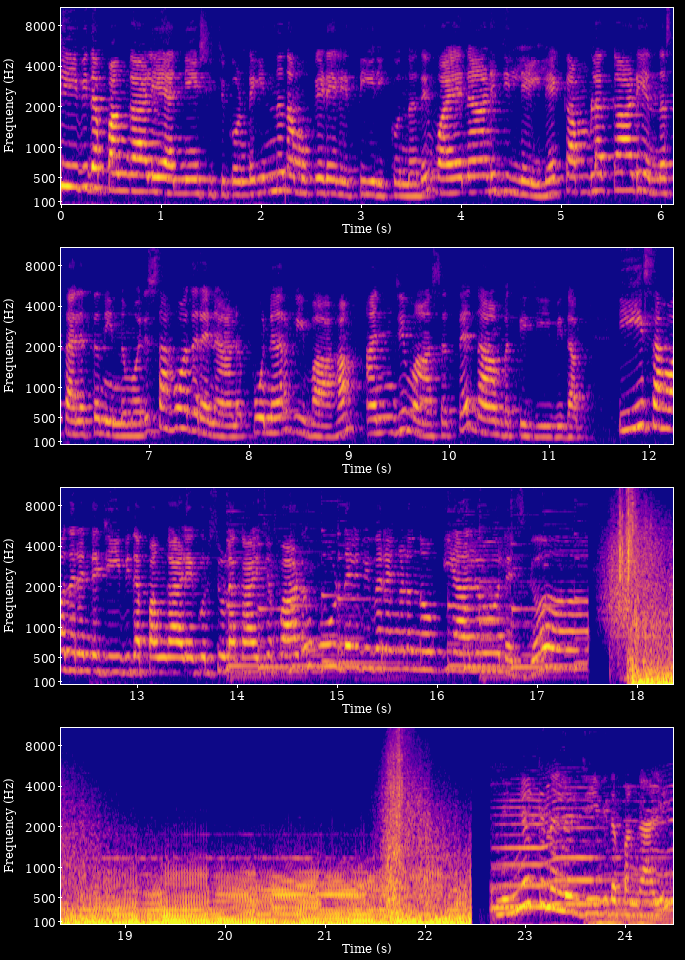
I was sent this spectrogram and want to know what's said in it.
ജീവിത പങ്കാളിയെ അന്വേഷിച്ചുകൊണ്ട് ഇന്ന് നമുക്കിടയിൽ എത്തിയിരിക്കുന്നത് വയനാട് ജില്ലയിലെ കമ്പളക്കാട് എന്ന സ്ഥലത്ത് നിന്നും ഒരു സഹോദരനാണ്. പുനർവിവാഹം അഞ്ച് മാസത്തെ ദാമ്പത്യ ജീവിതം. ഈ സഹോദരന്റെ ജീവിത പങ്കാളിയെ കുറിച്ചുള്ള കാഴ്ചപ്പാടും കൂടുതൽ വിവരങ്ങളും നോക്കിയാലോ. ലെറ്റ്സ് ഗോ നിങ്ങൾക്ക് നല്ലൊരു ജീവിത പങ്കാളി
